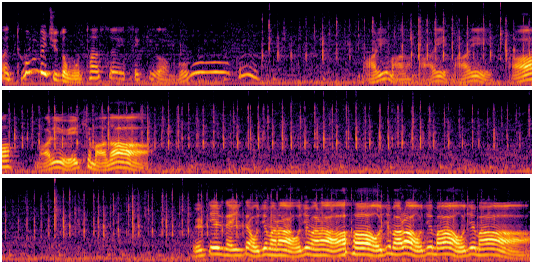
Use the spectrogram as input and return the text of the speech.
아니 덤비지도 못했어 이 새끼가. 뭐 그. 말이 많아 말이 말이. 어? 말이 왜 이렇게 많아? 일대일다일대. 오지 마라 오지 마라. 어허 오지 마라 오지 마 오지 마.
